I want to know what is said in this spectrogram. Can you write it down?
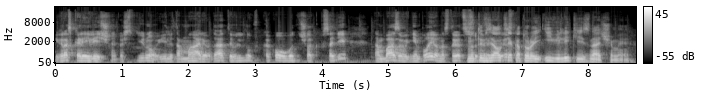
игра скорее вечная. То есть, ну, или там Марио, да, ты ну, какого угодно человека посади, там базовый геймплей, он остается Но ты взял те, которые и великие, и значимые.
